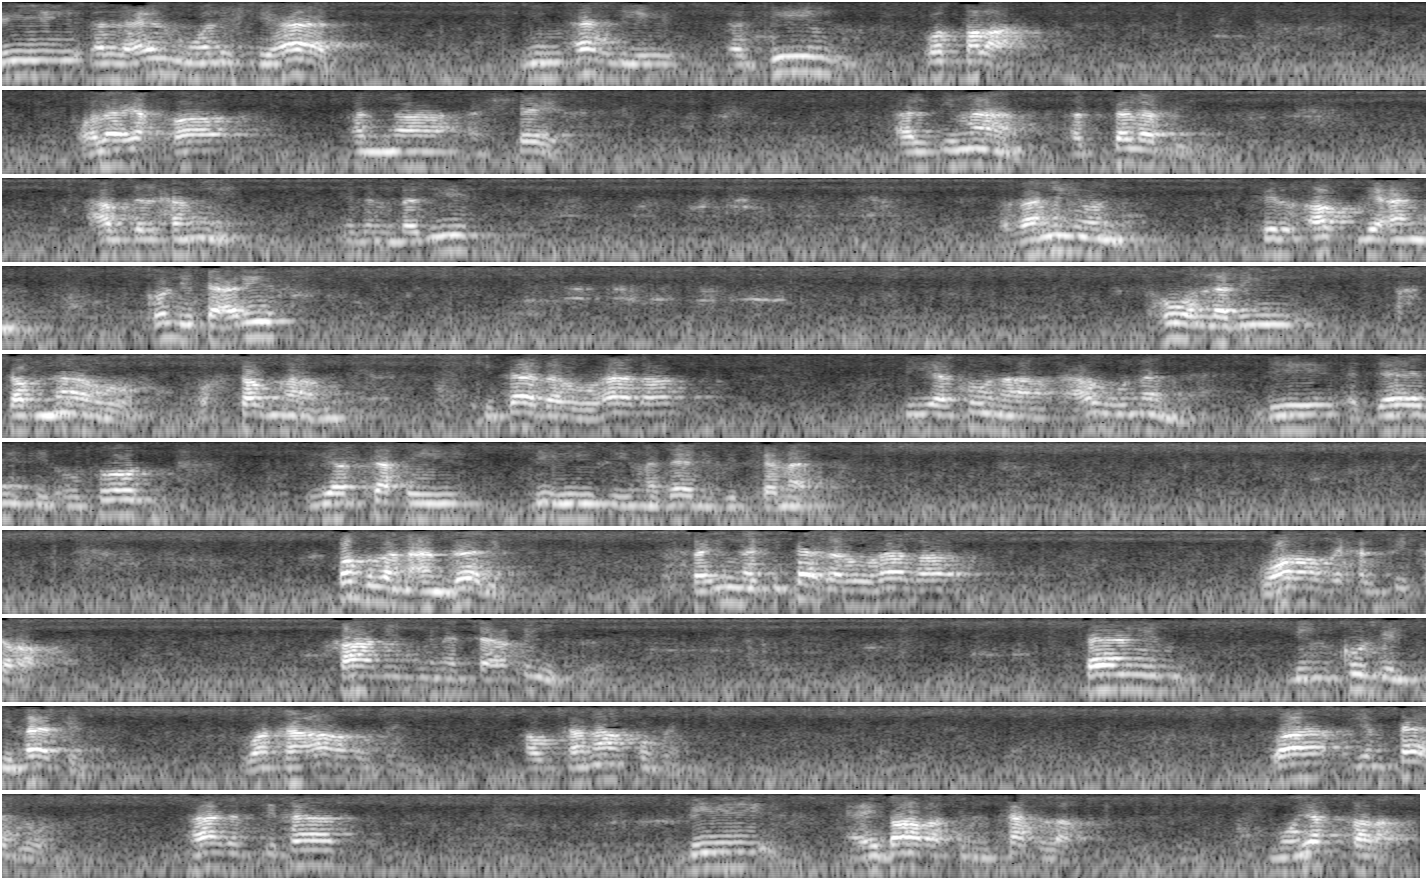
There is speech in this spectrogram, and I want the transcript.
بالعلم والاجتهاد من أهل الدين والصلاح ولا يخفى أن الشيخ الإمام السلفي عبد الحميد بن بديس غني في الأصل عن كل تعريف هو الذي اخترناه واخترنا كتابه هذا ليكون عونا للدارس الأصول ليرتقي به في مدارس الكمال. فضلا عن ذلك. فإن كتابه هذا واضح الفكرة. خال من التعقيد. ثاني من كل التباس وتعارض أو تناقض. ويمتاز هذا الكتاب بعبارة سهلة ميسرة.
